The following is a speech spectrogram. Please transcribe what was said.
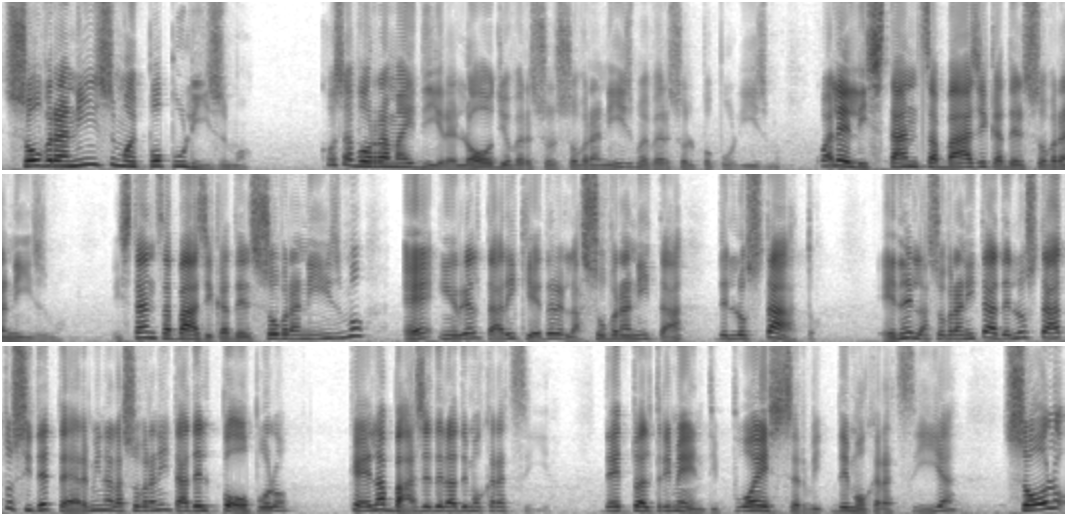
Sovranismo e populismo. Cosa vorrà mai dire l'odio verso il sovranismo e verso il populismo? Qual è l'istanza basica del sovranismo? L'istanza basica del sovranismo è in realtà richiedere la sovranità dello Stato e nella sovranità dello Stato si determina la sovranità del popolo, che è la base della democrazia. Detto altrimenti, può esservi democrazia solo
